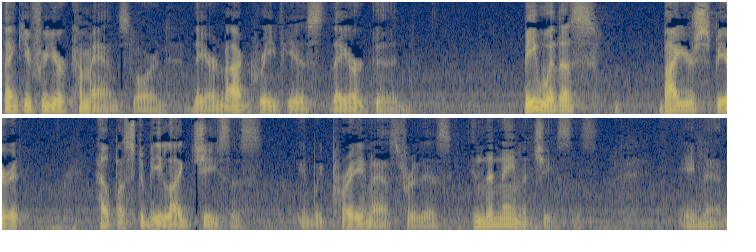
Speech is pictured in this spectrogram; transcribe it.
Thank you for your commands, Lord. They are not grievous, they are good. Be with us by your Spirit. Help us to be like Jesus. And we pray and ask for this in the name of Jesus. Amen.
